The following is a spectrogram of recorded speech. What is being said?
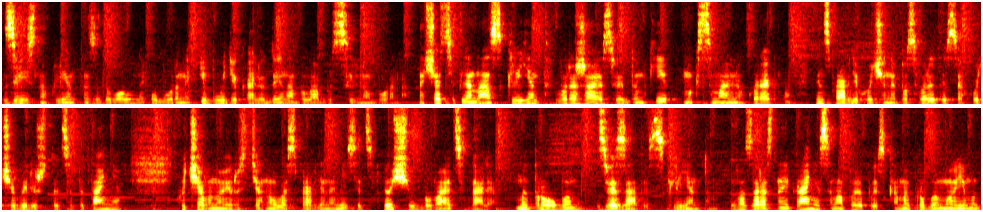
Звісно, клієнт незадоволений, обурений, і будь-яка людина була би сильно обурена. На щастя, для нас клієнт виражає свої думки максимально коректно. Він справді хоче не посваритися, хоче вирішити це питання, хоча воно і розтягнулося справді на місяць. І ось що відбувається далі. Ми пробуємо зв'язатись з клієнтом. У вас зараз на екрані сама переписка. Ми пробуємо йому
